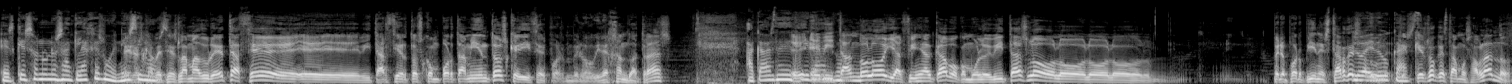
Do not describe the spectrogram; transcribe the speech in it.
Es que son unos anclajes buenísimos. Pero es que a veces la madurez te hace eh, evitar ciertos comportamientos que dices, pues me lo voy dejando atrás. Acabas de decir. Eh, evitándolo y al fin y al cabo, como lo evitas, lo. lo, lo, pero por bienestar de lo salud, educas. ¿qué es lo que estamos hablando?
